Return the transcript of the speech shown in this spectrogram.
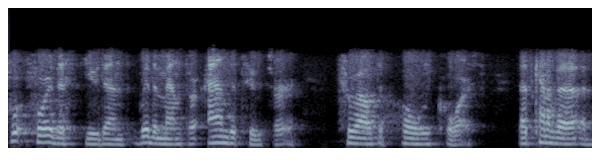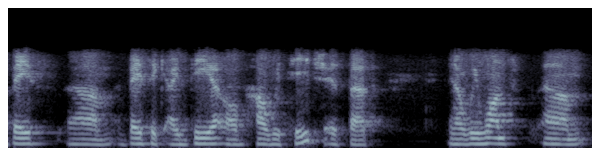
for, for the student, with the mentor and the tutor throughout the whole course. That's kind of a, a base um, basic idea of how we teach is that you know we want um,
